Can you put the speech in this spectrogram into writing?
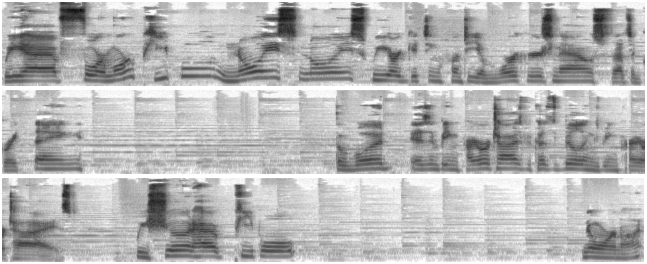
We have four more people. Noise, noise. We are getting plenty of workers now, so that's a great thing the wood isn't being prioritized because the building's being prioritized. We should have people. No, we're not.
